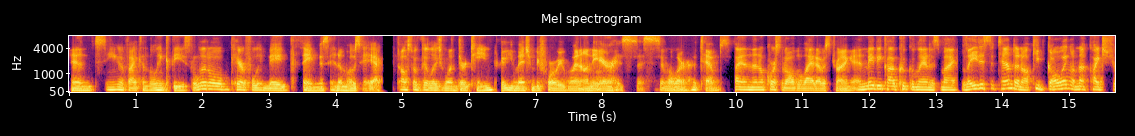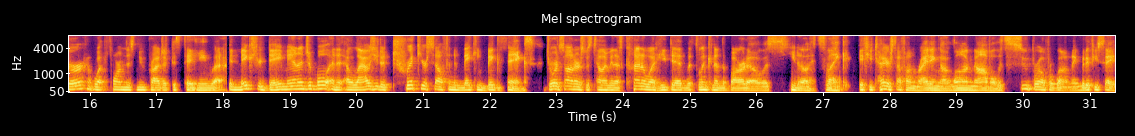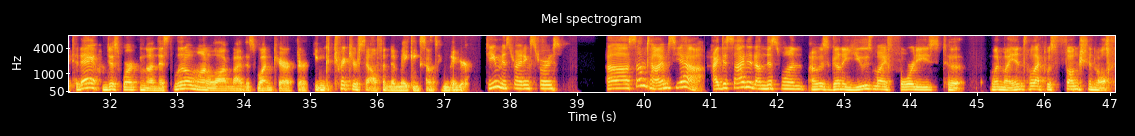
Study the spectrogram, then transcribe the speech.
and seeing if I can link these little carefully made things in a mosaic. Also, Village 113, you mentioned before we went on the air, has similar attempts. And then, of course, with All the Light, I was trying it. And maybe Cloud Cuckoo Land is my latest attempt, and I'll keep going. I'm not quite sure what form this new project is taking, but it makes your day manageable and it allows you to trick yourself into making big things. George Saunders was telling me that's kind of what he did with Lincoln in the Bardo was, you know, it's like if you tell yourself I'm writing a long novel, it's super overwhelming. But if you say, today I'm just working on this little monologue by this one character, character, you can trick yourself into making something bigger. Do you miss writing stories? Uh, sometimes, yeah. I decided on this one, I was going to use my 40s to when my intellect was functional.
